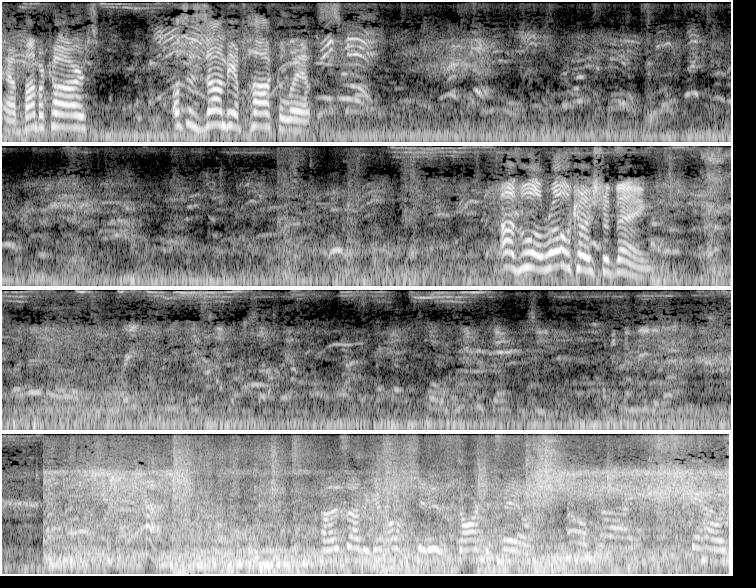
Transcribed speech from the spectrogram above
Uh, bumper cars. What's a zombie apocalypse? Oh, it's a little roller coaster thing. Oh, this ought to be good. Oh shit, it is dark as hell. Oh god. Can't hardly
